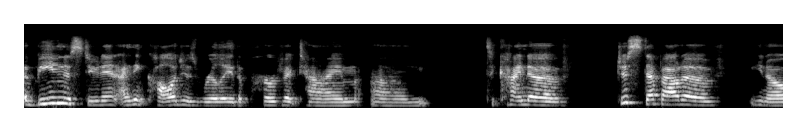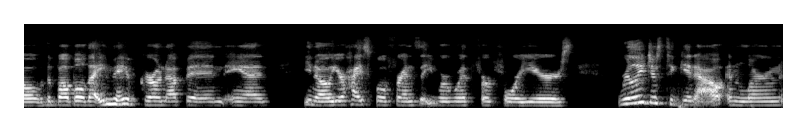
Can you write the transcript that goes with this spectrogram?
uh, being a student, I think college is really the perfect time um, to kind of just step out of you know the bubble that you may have grown up in and you know your high school friends that you were with for four years really just to get out and learn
